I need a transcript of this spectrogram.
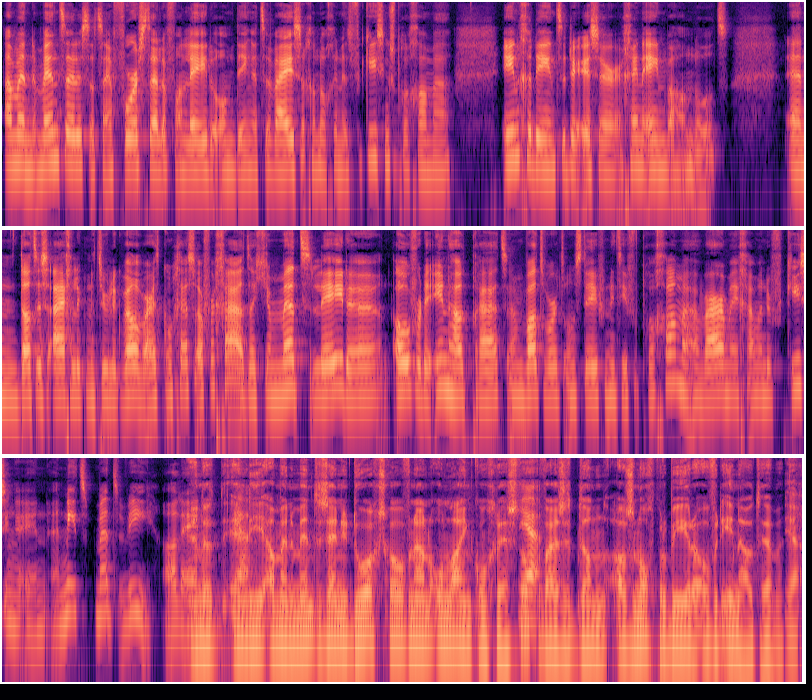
amendementen, dus dat zijn voorstellen van leden om dingen te wijzigen nog in het verkiezingsprogramma ingediend. Er is er geen één behandeld. En dat is eigenlijk natuurlijk wel waar het congres over gaat. Dat je met leden over de inhoud praat. En wat wordt ons definitieve programma? En waarmee gaan we de verkiezingen in? En niet met wie alleen. En, dat, en die amendementen zijn nu doorgeschoven naar een online congres, toch? Waar ze het dan alsnog proberen over de inhoud te hebben. Ja.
